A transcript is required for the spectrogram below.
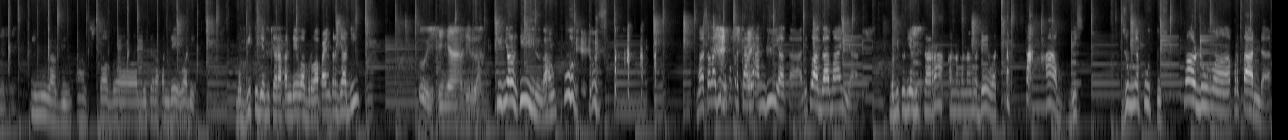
Mm-mm. ini lagi astaga bicarakan dewa dia. Begitu dia bicarakan dewa bro apa yang terjadi? Wih, sinyal hilang. Sinyal hilang putus. Masalahnya itu kepercayaan dia kan? Itu agamanya. Begitu dia Iya. bicarakan nama-nama dewa cepat habis. Zoomnya putus. Waduh pertanda.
